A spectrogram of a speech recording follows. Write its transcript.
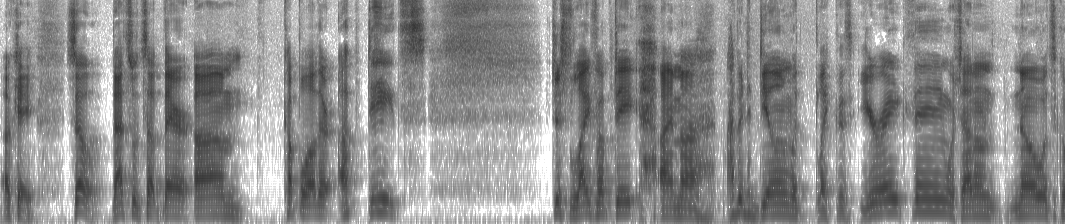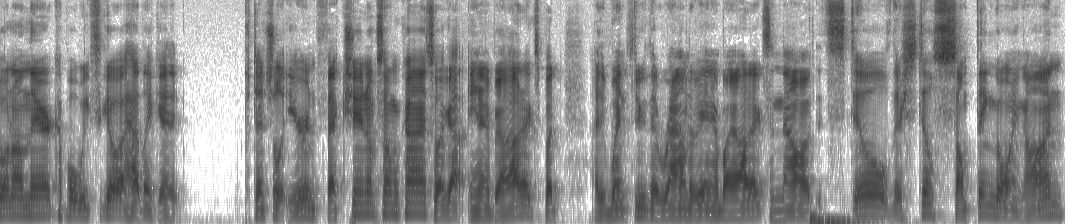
Okay, so that's what's up there. Um, couple other updates. Just life update. I'm uh I've been dealing with like this earache thing, which I don't know what's going on there. A couple weeks ago I had like a potential ear infection of some kind, so I got antibiotics, but I went through the round of antibiotics and now it's still there's still something going on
